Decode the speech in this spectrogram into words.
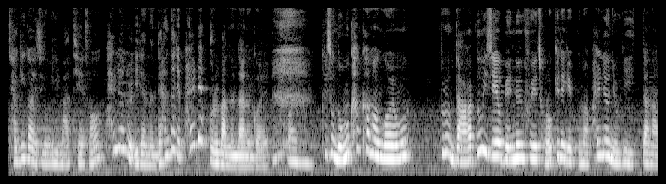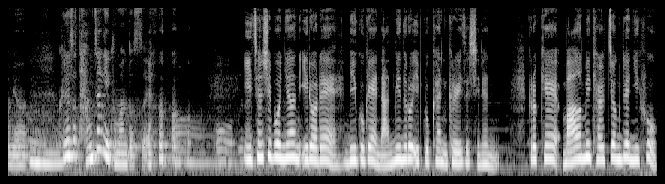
자기가 지금 이 마트에서 8년을 일했는데 한 달에 800불을 받는다는 거예요. 아이고. 그래서 너무 캄캄한 거예요. 그럼 나도 이제 몇 년 후에 저렇게 되겠구나. 8년 여기 있다 나면. 음. 그래서 당장에 그만뒀어요. 어. 2015년 1월에 미국에 난민으로 입국한 그레이스 씨는 그렇게 마음이 결정된 이후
